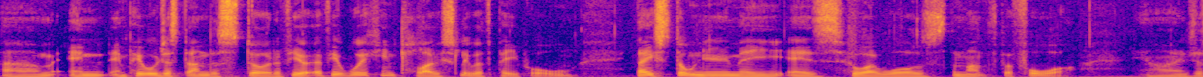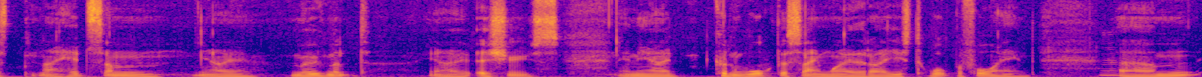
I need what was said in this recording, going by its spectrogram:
um, and and people just understood if you're, if you're working closely with people, they still knew me as who I was the month before. You know, I just I had some you know movement you know issues, and you know I couldn't walk the same way that I used to walk beforehand. Um,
